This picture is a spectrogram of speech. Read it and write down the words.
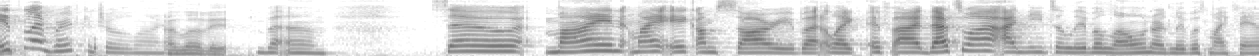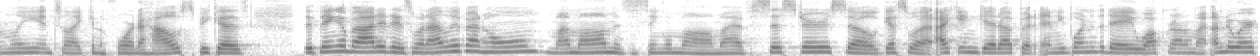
It's my birth control alarm. I love it. But um so mine my ick, I'm sorry, but like if I that's why I need to live alone or live with my family until I can afford a house because the thing about it is when I live at home, my mom is a single mom. I have sisters, so guess what? I can get up at any point of the day, walk around in my underwear.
